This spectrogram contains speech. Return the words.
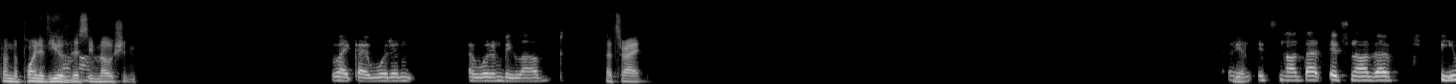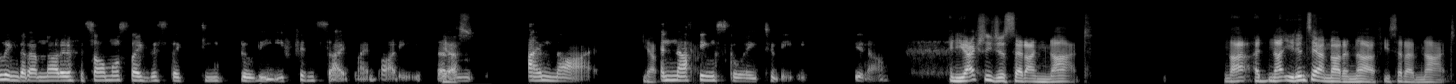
From the point of view of this uh-huh. emotion. Like I wouldn't I wouldn't be loved. That's right. Yeah. It's not that it's not the feeling that I'm not If It's almost like this like deep belief inside my body that yes. I'm I'm not. Yeah and nothing's going to be you know. And you actually just said i'm not. Not uh, not you didn't say i'm not enough. You said i'm not.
